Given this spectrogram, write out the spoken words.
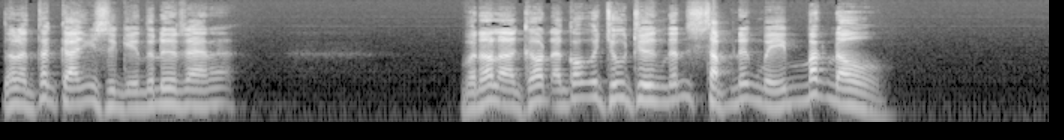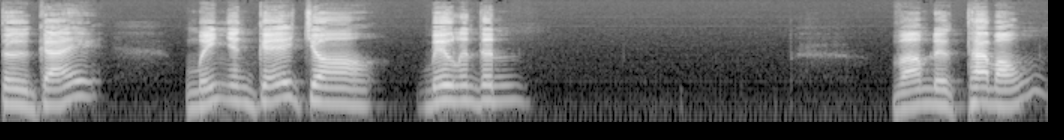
Đó là tất cả những sự kiện tôi đưa ra đó. Và đó là có, đã có cái chủ trương đánh sập nước Mỹ bắt đầu từ cái Mỹ nhân kế cho Bill Clinton và ông được tha bóng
